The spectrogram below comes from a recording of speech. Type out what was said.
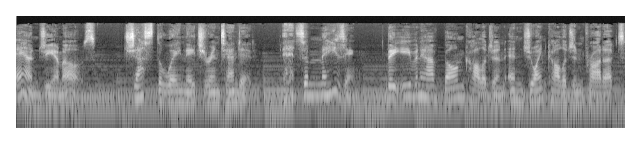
and GMOs. Just the way nature intended. And it's amazing. They even have bone collagen and joint collagen products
